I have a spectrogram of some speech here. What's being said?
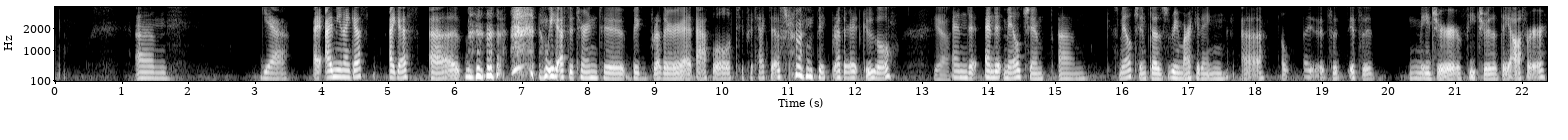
yeah. Um, yeah. I, I mean, I guess I guess uh, we have to turn to Big Brother at Apple to protect us from Big Brother at Google. Yeah. And and at Mailchimp. Um, Mailchimp does remarketing. Uh, it's a it's a major feature that they offer.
